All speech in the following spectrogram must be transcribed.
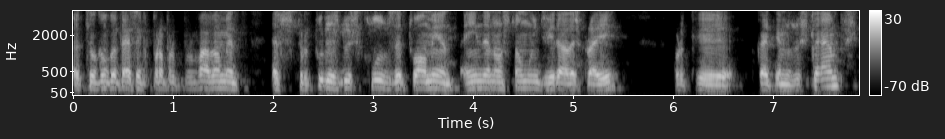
aquilo que acontece é que pro- provavelmente as estruturas dos clubes atualmente ainda não estão muito viradas para aí, porque ok, temos os campos,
